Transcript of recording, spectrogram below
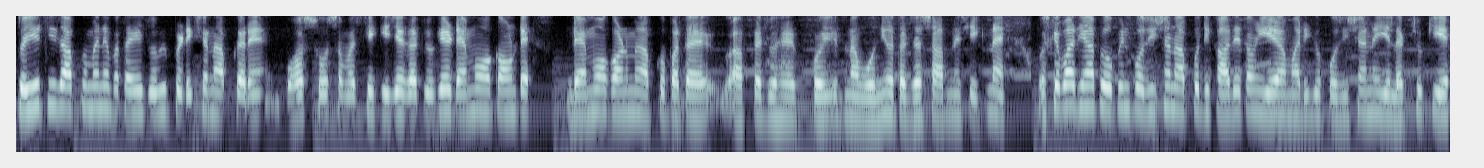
तो ये चीज़ आपको मैंने बताई, जो भी प्रडिक्शन आप करें, बहुत सोच समझ के कीजिएगा, क्योंकि डेमो अकाउंट है। डेमो अकाउंट में आपको पता है, आपका जो है कोई इतना वो नहीं होता जस्ट आपने सीखना है। उसके बाद यहाँ पे ओपन पोजिशन आपको दिखा देता हूँ, ये हमारी जो पोजिशन है, ये लग चुकी है।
